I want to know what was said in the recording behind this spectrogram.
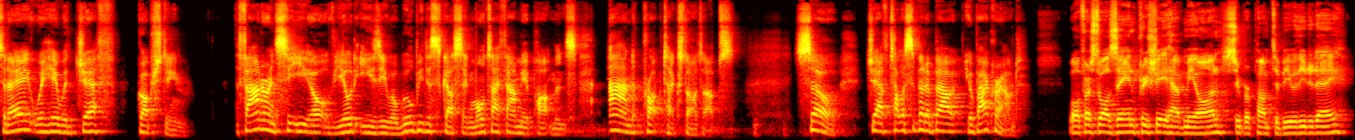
Today, we're here with Jeff Gopshtein, the founder and CEO of Yieldeasy, where we'll be discussing multifamily apartments and prop tech startups. So, Jeff, tell us a bit about your background. Well, first of all, Zain, appreciate you having me on. Super pumped to be with you today.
